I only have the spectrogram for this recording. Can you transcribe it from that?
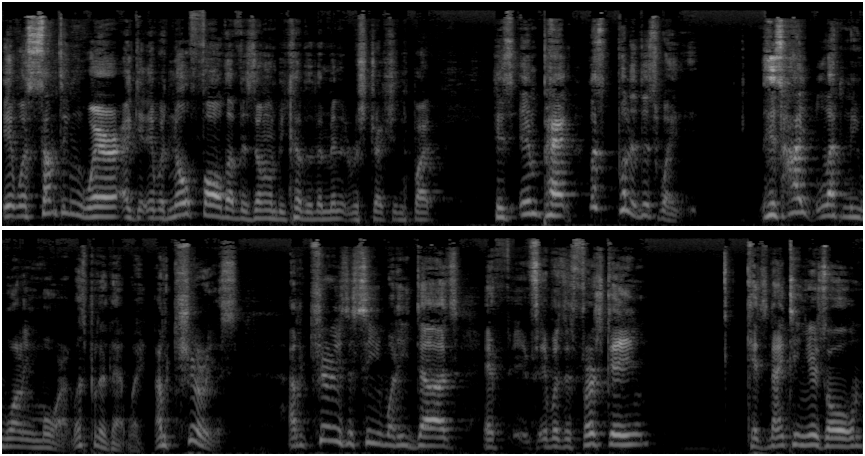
it was something where again it was no fault of his own because of the minute restrictions, but his impact. Let's put it this way: his hype left me wanting more. Let's put it that way. I'm curious. I'm curious to see what he does. If, if it was his first game, kid's 19 years old,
